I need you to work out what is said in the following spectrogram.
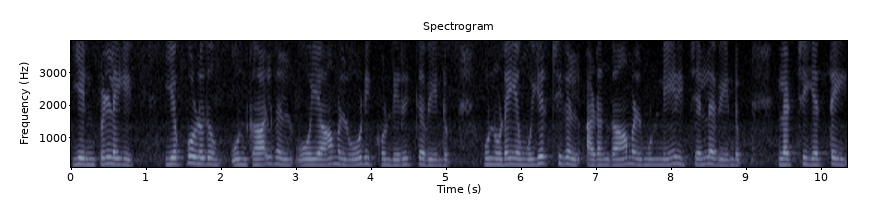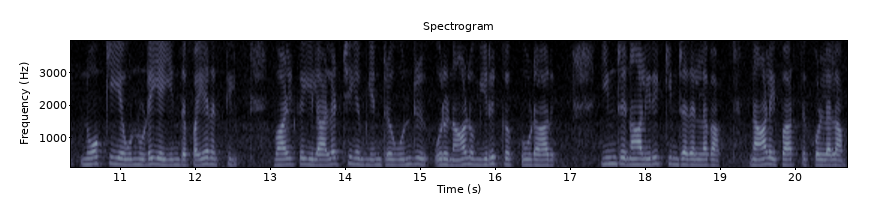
என் பிள்ளையை எப்பொழுதும் உன் கால்கள் ஓயாமல் ஓடிக்கொண்டிருக்க வேண்டும். உன்னுடைய முயற்சிகள் அடங்காமல் முன்னேறி செல்ல வேண்டும். லட்சியத்தை நோக்கிய உன்னுடைய இந்த பயணத்தில் வாழ்க்கையில் அலட்சியம் என்ற ஒன்று ஒரு நாளும் இருக்கக்கூடாது. இன்று நாள் இருக்கின்றதல்லவா? நாளை பார்த்து கொள்ளலாம்.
